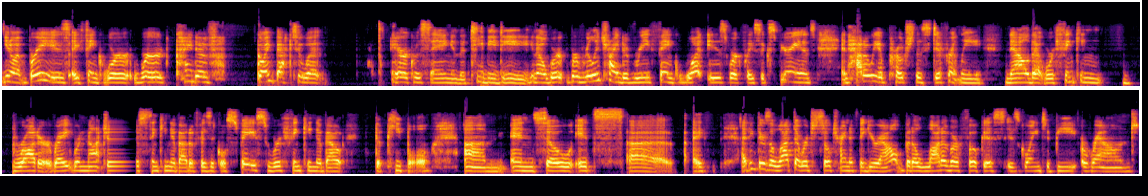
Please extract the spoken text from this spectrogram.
You know, at Braze, I think we're we're kind of going back to what Eric was saying in the TBD, you know, we're, we're really trying to rethink what is workplace experience and how do we approach this differently now that we're thinking broader, right? We're not just thinking about a physical space, we're thinking about the people. Um, and so it's, uh, I, I think there's a lot that we're still trying to figure out, but a lot of our focus is going to be around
